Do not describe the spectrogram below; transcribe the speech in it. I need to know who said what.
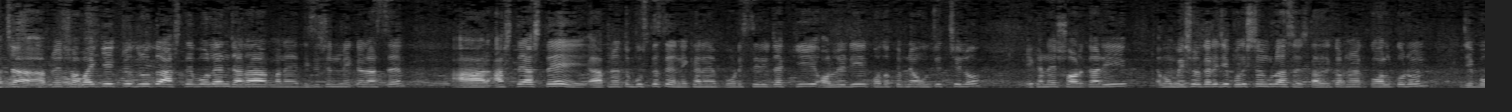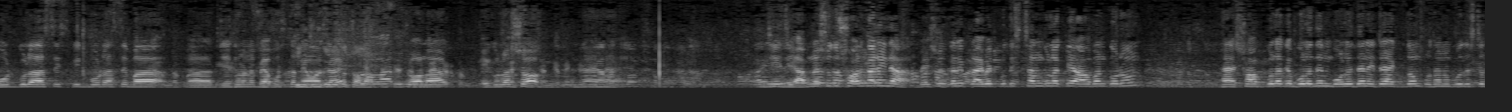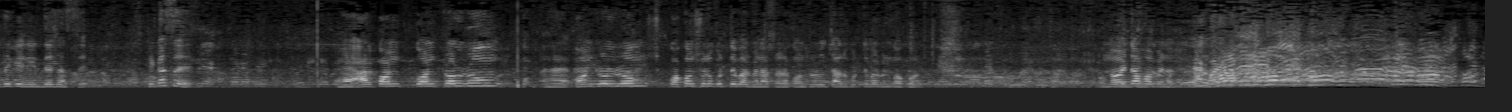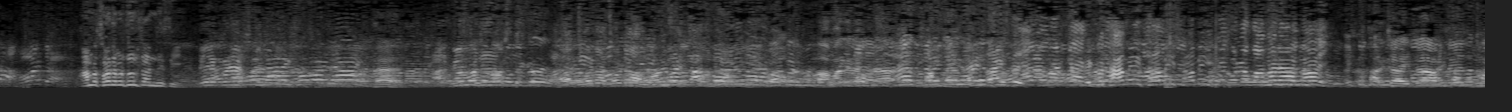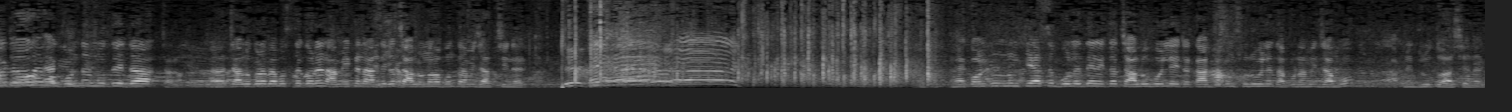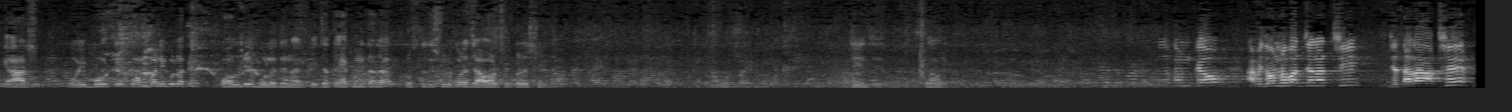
Speaker 1: আচ্ছা আপনি সবাইকে একটু দ্রুত আসতে বলেন যারা মানে ডিসিশন মেকার আছে। আর আসতে আস্তে আপনারা তো বুঝতেছেন এখানে পরিস্থিতিটা কি? অলরেডি পদক্ষেপ নেওয়া উচিত ছিল। এখানে সরকারি এবং বেসরকারি যে প্রতিষ্ঠানগুলো আছে তাদেরকে আপনারা কল করুন। যে বোর্ডগুলো আছে স্পিড বোর্ড আছে বা যে ধরনের ব্যবস্থা নেওয়া যায় ট্রলার এগুলো সব। হ্যাঁ হ্যাঁ। জি জি আপনার শুধু সরকারি না বেসরকারি প্রাইভেট প্রতিষ্ঠানগুলোকে আহ্বান করুন। হ্যাঁ সবগুলোকে বলে দেন বলে দেন এটা একদম প্রধান উপদেষ্টা থেকে নির্দেশ আছে। ঠিক আছে? হ্যাঁ আর কন্ট্রোল রুম হ্যাঁ কন্ট্রোল রুম কখন শুরু করতে পারবেন আপনারা? কন্ট্রোল চালু করতে পারবেন কখন? নয়টা হবে না
Speaker 2: আমরা ছয়টা পর্যন্ত টান দিছি।
Speaker 1: হ্যাঁ। আচ্ছা এটা আপনি দ্রুত এক ঘণ্টার মধ্যে এটা চালু করার ব্যবস্থা করেন। আমি এখানে আছি এটা চালু না হওয়া পর্যন্ত আমি যাচ্ছি না আর কি। হ্যাঁ কন্ট্রোল রুম কে আছে বলে দেন, এটা চালু হইলে, এটা কার্যক্রম শুরু হইলে, তারপর আমি যাব। আপনি দ্রুত আসেন আর কি। আর ওই বোর্ডের কোম্পানিগুলোকে কল দিয়ে বলে দেন আর কি, যাতে এখনই তারা প্রস্তুতি শুরু করে, যাওয়ার প্রিপারেশন নেয়। জি জি। আমি ধন্যবাদ জানাচ্ছি যে তারা আছে।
